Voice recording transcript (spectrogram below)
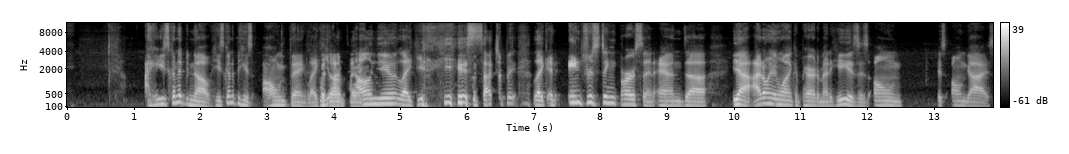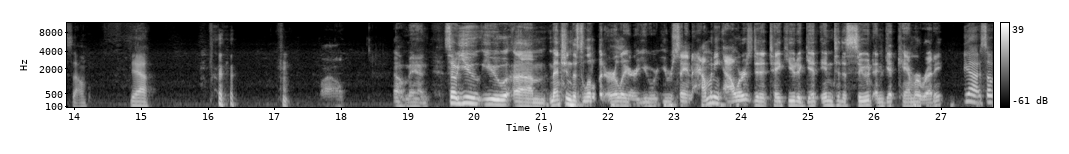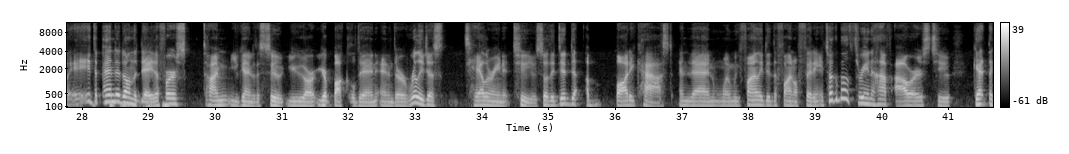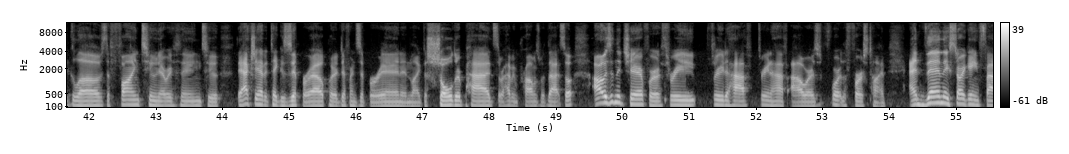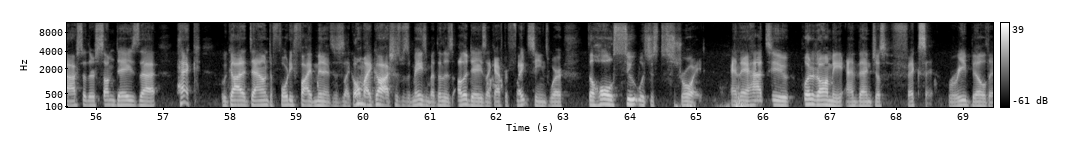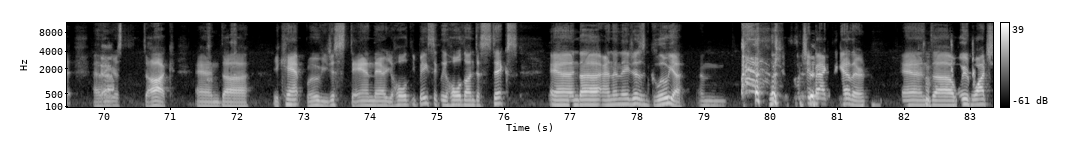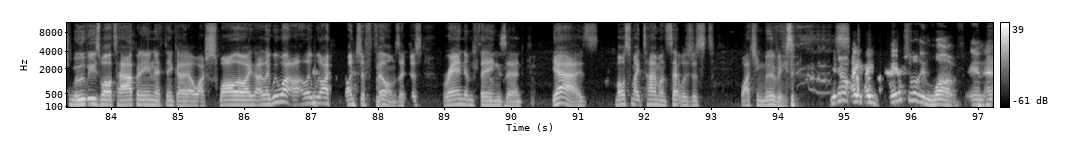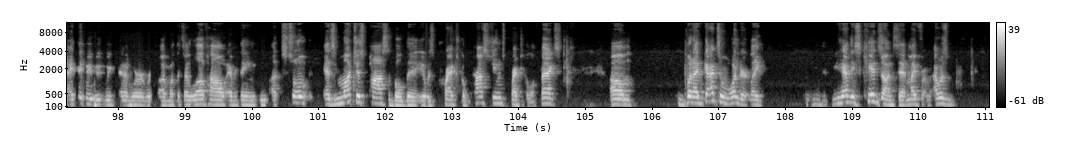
He's gonna be no. He's gonna be his own thing. Like His you- I'm thing. telling you, like he, he is such a big, like an interesting person, and uh yeah, I don't even want to compare him to him. He is his own, his own guy. So, yeah, Wow. Oh man. So you you um, mentioned this a little bit earlier. You were you were saying how many hours did it take you to get into the suit and get camera ready? yeah. So it, depended on the day. The first time you get into the suit, you are you're buckled in, and they're really just tailoring it to you. So they did a body cast, and then when we finally did the final fitting, it took about three and a half hours to get the gloves, to fine tune everything. To they actually had to take a zipper out, put a different zipper in, and like the shoulder pads, they were having problems with that. So I was in the chair for three. Three and a half, three and a half hours for the first time, and then they start getting faster. There's some days that, heck, we got it down to 45 minutes. It's like, oh my gosh, this was amazing. But then there's other days, like after fight scenes, where the whole suit was just destroyed, and they had to put it on me and then just fix it, rebuild it, and Yeah. you're stuck, and uh, you can't move. You just stand there. You hold, you basically hold on to sticks, and uh, and then they just glue you and put, you- put you back together. And uh, we'd watch movies while it's happening. I think I watched Swallow. I, I like we watch like we watch a bunch of films and just random things. And yeah, it's most of my time on set was just watching movies. You know, I, I, I absolutely love, and I think we, we, we kind of were, were talking about this. I love how everything, uh, so as much as possible, the, it was practical costumes, practical effects. Um, but I've got to wonder, like, you have these kids on set. My I was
